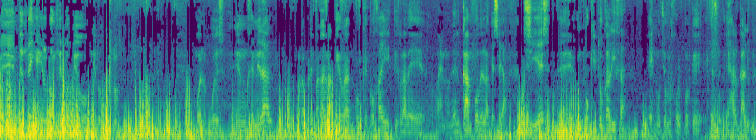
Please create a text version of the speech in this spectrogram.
¿me entendéis el concepto que os quiero dar, no? Bueno, pues en general, para preparar la tierra, con que cojáis tierra de, bueno, del campo, de la que sea, si es eh, un poquito caliza, es mucho mejor, porque eso es alcalina.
